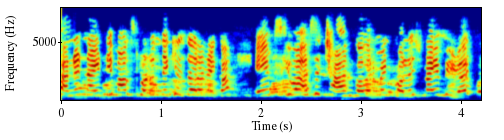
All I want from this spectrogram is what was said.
हंड्रेड नाईन्टी मार्क्स पडून देखील त्याला नाही का एम्स किंवा असे छान गव्हर्नमेंट कॉलेज नाही मिळत.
